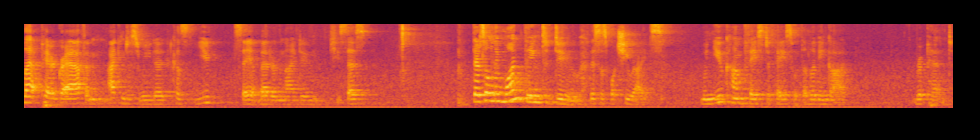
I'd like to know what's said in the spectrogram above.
that paragraph? And I can just read it because you say it better than I do. She says, There's only one thing to do. This is what she writes. When you come face to face with the living God, repent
